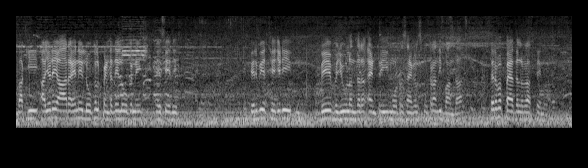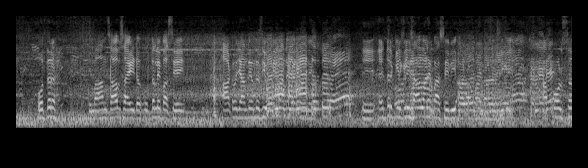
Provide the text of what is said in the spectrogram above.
ਬਾਕੀ ਆ ਜਿਹੜੇ ਆ ਰਹੇ ਨੇ ਲੋਕਲ ਪਿੰਡ ਦੇ ਲੋਕ ਨੇ ਐਸੇ ਦੇ। ਫਿਰ ਵੀ ਇੱਥੇ ਜਿਹੜੀ ਬੇਫਜ਼ੂਲ ਅੰਦਰ ਐਂਟਰੀ ਮੋਟਰਸਾਈਕਲ ਸਕੂਟਰਾਂ ਦੀ ਬੰਦ ਆ। ਸਿਰਫ ਪੈਦਲ ਰਸਤੇ ਨੇ। ਉਧਰ ਇਮਾਮ ਸਾਹਿਬ ਸਾਈਡ ਉਧਰਲੇ ਪਾਸੇ ਆਟੋ ਜਾਂਦੇ ਹੁੰਦੇ ਸੀ ਉਹ ਵੀ ਬੰਦ ਕਰੇ ਨੇ ਤੇ ਇੱਧਰ ਕਿਲਕਲੀ ਸਾਹਿਬ ਵਾਲੇ ਪਾਸੇ ਵੀ ਆਟੋ ਬੰਦ ਹੁੰਦੇ ਸੀਗੇ। ਆ ਪੁਲਿਸ ਦਾ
